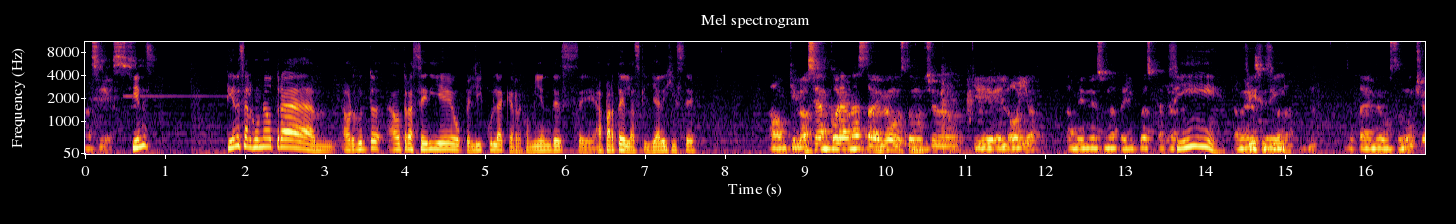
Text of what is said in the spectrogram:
Así es. ¿Tienes, ¿tienes alguna otra, mm, otra serie o película que recomiendes, eh, aparte de las que ya dijiste? Aunque no sean coreanas, también me gustó mucho que El Hoyo también es una película española. Sí, sí, sí, sí. Eso también me gustó mucho.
